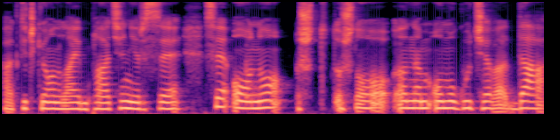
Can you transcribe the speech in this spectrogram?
faktički online plaćanje jer se sve ono što, što nam omogućava da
